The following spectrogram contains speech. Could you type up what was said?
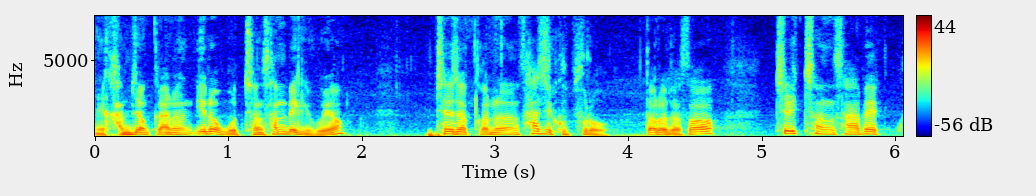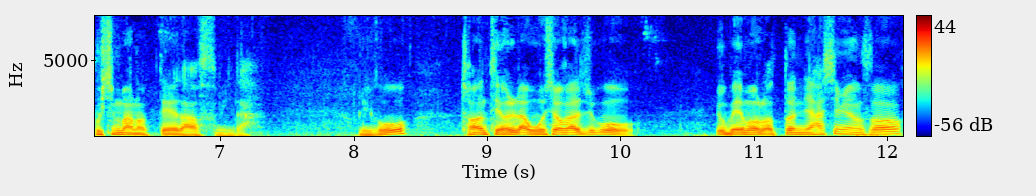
예, 감정가는 1억 5,300이고요. 최저가는 49% 떨어져서 7,490만 원대에 나왔습니다. 그리고 저한테 연락 오셔가지고 이 매물 어떻냐 하시면서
